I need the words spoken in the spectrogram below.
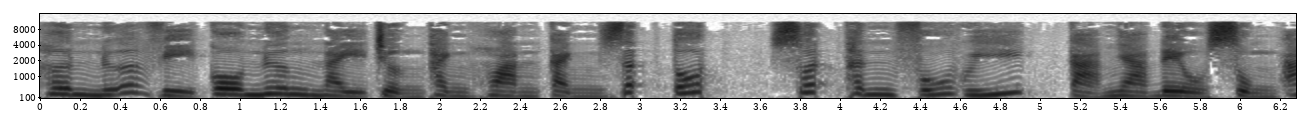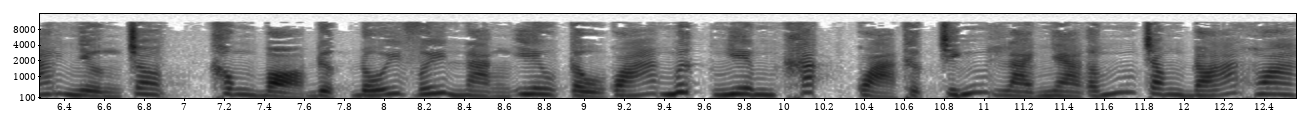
Hơn nữa vì cô nương này trưởng thành hoàn cảnh rất tốt, xuất thân phú quý, cả nhà đều sủng ái nhường cho, không bỏ được đối với nàng yêu cầu quá mức nghiêm khắc, quả thực chính là nhà ấm trong đóa hoa.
